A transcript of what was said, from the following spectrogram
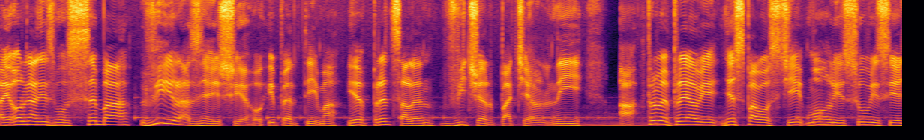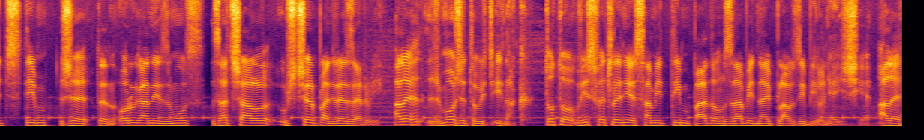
Aj organizmus seba výraznejšieho hypertíma je predsa len vyčerpateľný a prvé prejavy nespavosti mohli súvisieť s tým, že ten organizmus začal už čerpať rezervy. Ale že môže to byť inak. Toto vysvetlenie sa mi tým pádom zdá byť najplauzibilnejšie. Ale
